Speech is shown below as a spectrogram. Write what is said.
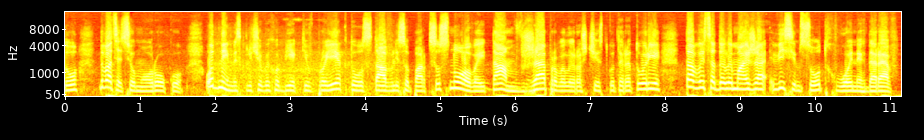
до 27-го року. Одним із ключових об'єктів проєкту став лісопарк Сосновий. Там вже провели розчистку території та висадили майже 800 хвойних дерев.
